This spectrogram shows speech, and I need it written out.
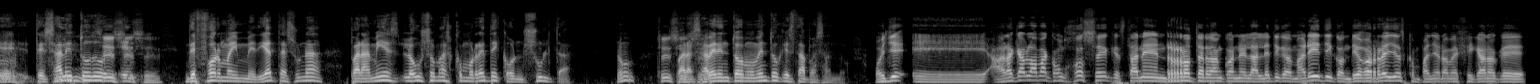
Eh, te sale todo Ah. Sí, sí, en- sí. de forma inmediata. Es una, para mí es, lo uso más como red de consulta, ¿no? Para saber en todo momento qué está pasando. Oye, eh, ahora que hablaba con José, que están en Rotterdam con el Atlético de Madrid y con Diego Reyes, compañero mexicano que,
